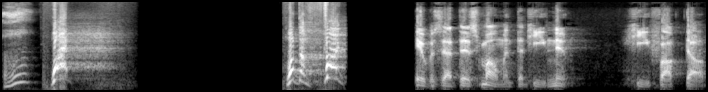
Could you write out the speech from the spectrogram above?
Huh? What? What the fuck? It was at this moment that he knew. He fucked up.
